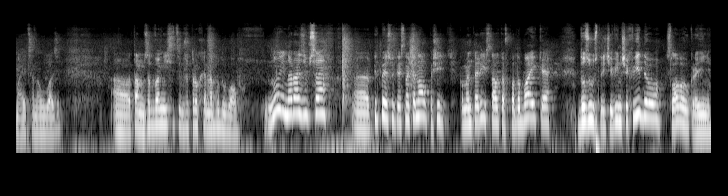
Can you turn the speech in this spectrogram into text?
мається на увазі. Там за два місяці вже трохи набудував. Ну і наразі все. Е, Підписуйтесь на канал, пишіть коментарі, ставте вподобайки. До зустрічі в інших відео. Слава Україні!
